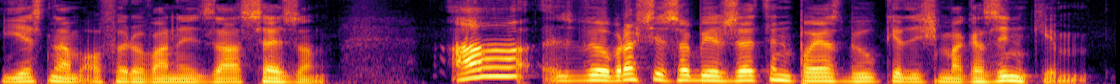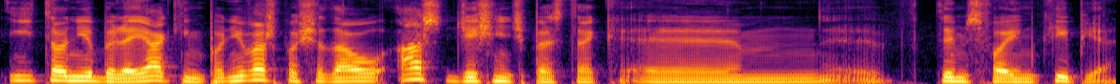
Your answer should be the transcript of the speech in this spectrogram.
jest nam oferowany za sezon. A wyobraźcie sobie, że ten pojazd był kiedyś magazynkiem i to nie byle jakim, ponieważ posiadał aż 10 pestek w tym swoim klipie.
